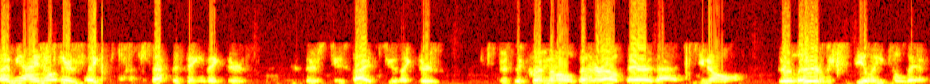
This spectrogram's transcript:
I mean, I know there's like that's the thing. Like, there's there's two sides too. Like, there's there's the criminals that are out there that you know they're literally stealing to live,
